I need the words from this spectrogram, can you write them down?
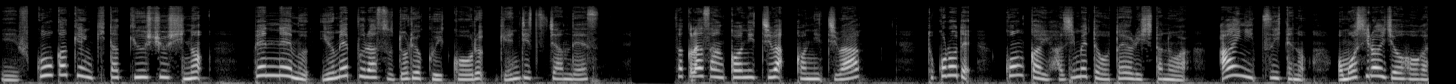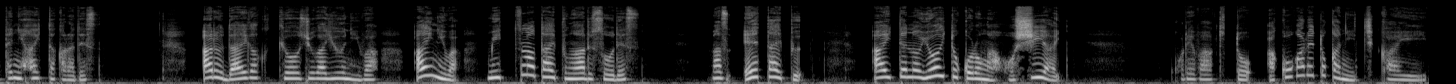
えー、福岡県北九州市のペンネーム夢プラス努力イコール現実ちゃんです。さくらさんこんにちは、こんにちは。ところで、今回初めてお便りしたのは、愛についての面白い情報が手に入ったからです。ある大学教授が言うには、愛には3つのタイプがあるそうです。まず A タイプ。相手の良いところが欲しい愛。これはきっと憧れとかに近い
